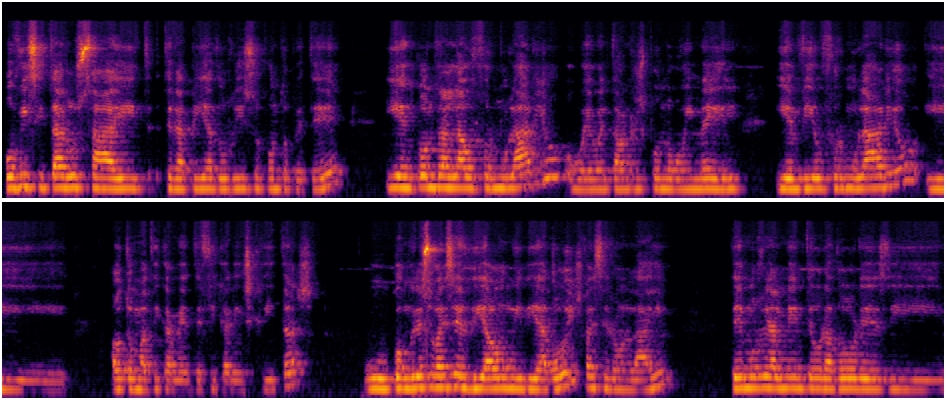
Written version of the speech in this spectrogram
ou visitar o site terapiadoriso.pt e encontram lá o formulário, ou eu então respondo o e-mail e envio o formulário e automaticamente ficam inscritas. O congresso vai ser dia 1 e dia 2, vai ser online. Temos realmente oradores e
